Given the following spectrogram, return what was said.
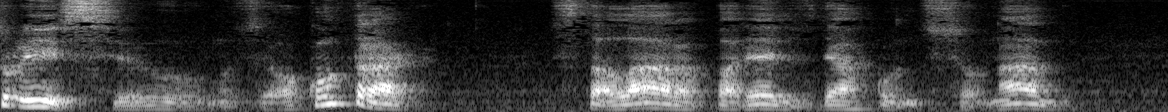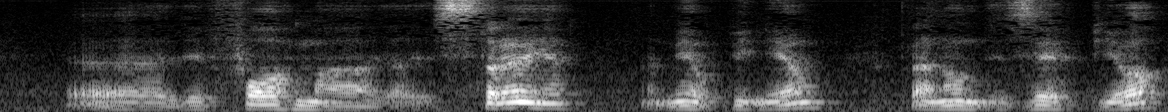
destruísse o museu. Ao contrário, instalar aparelhos de ar-condicionado eh, de forma estranha, na minha opinião, para não dizer pior.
